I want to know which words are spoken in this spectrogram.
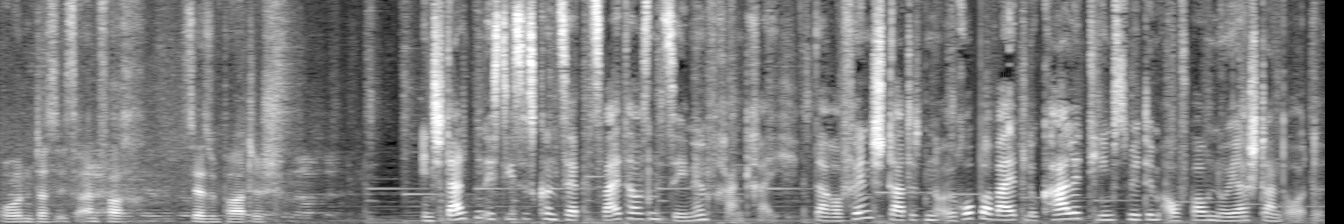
und das ist einfach sehr sympathisch. Entstanden ist dieses Konzept 2010 in Frankreich. Daraufhin starteten europaweit lokale Teams mit dem Aufbau neuer Standorte.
